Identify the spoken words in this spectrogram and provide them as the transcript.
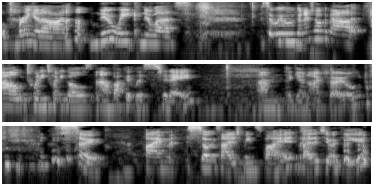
Let's bring it on. New week, new us. So we were going to talk about our 2020 goals and our bucket list today. Um, again, I failed. so I'm so excited to be inspired by the two of you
